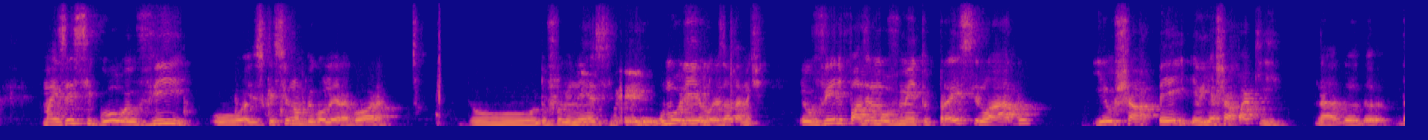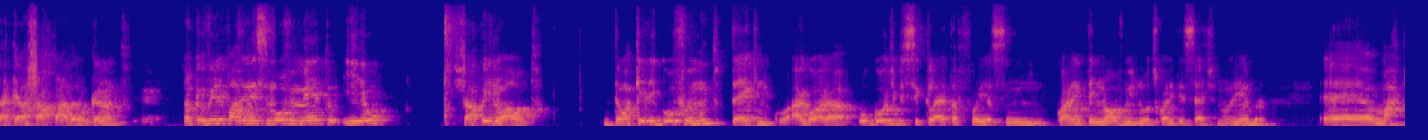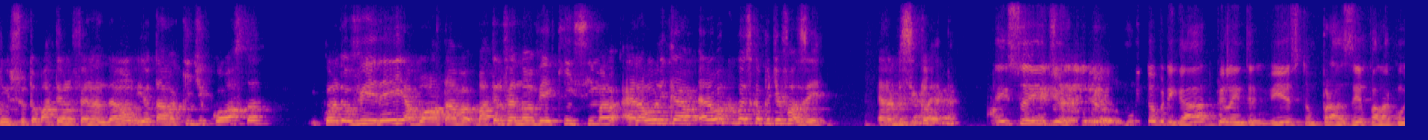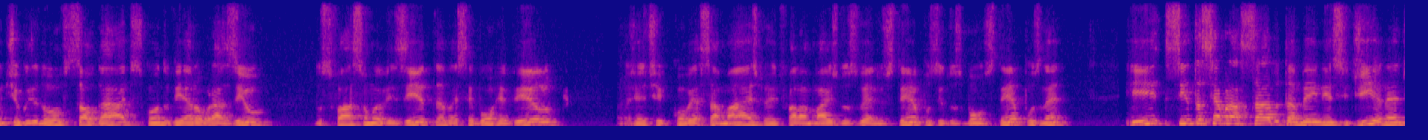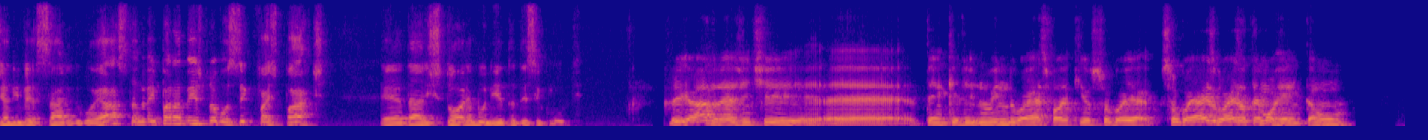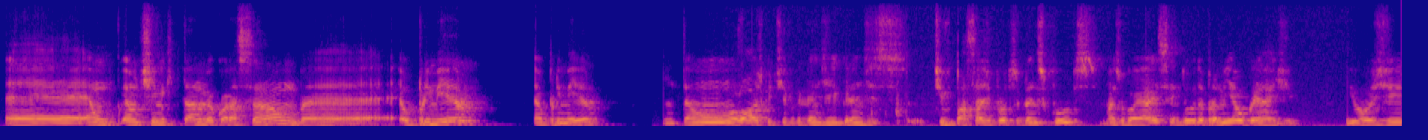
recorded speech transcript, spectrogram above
Mas esse gol, eu vi, o, eu esqueci o nome do goleiro agora, do, do Fluminense, o Murilo, exatamente. Eu vi ele fazendo um movimento para esse lado e eu chapei, eu ia chapar aqui, na, do, do, daquela chapada no canto. Só que eu vi ele fazendo esse movimento e eu chapei no alto. Então aquele gol foi muito técnico. Agora, o gol de bicicleta foi assim, 49 minutos, 47, não lembro. É, o Marquinhos chutou, bateu no Fernandão e eu estava aqui de costa. E quando eu virei, a bola estava batendo no Fernandão, eu vi aqui em cima. Era a única, era a única coisa que eu podia fazer. Era a bicicleta. É isso aí, Diogo. Muito obrigado pela entrevista. Um prazer falar contigo de novo. Saudades. Quando vier ao Brasil, nos faça uma visita. Vai ser bom revê-lo para a gente conversar mais, para a gente falar mais dos velhos tempos e dos bons tempos, né? E sinta-se abraçado também nesse dia, né, de aniversário do Goiás. Também parabéns para você que faz parte é, da história bonita desse clube. Obrigado, né? A gente é, tem aquele no hino do Goiás fala que eu sou Goiás, sou Goiás, Goiás até morrer. Então é, é um, é um time que está no meu coração. É, é o primeiro, é o primeiro. Então, lógico, eu tive grande, grandes, tive passagem por outros grandes clubes, mas o Goiás, sem dúvida, para mim é o grande. E hoje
